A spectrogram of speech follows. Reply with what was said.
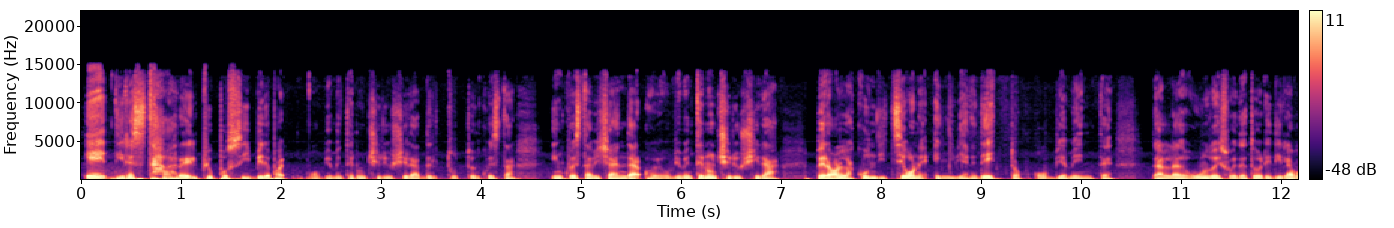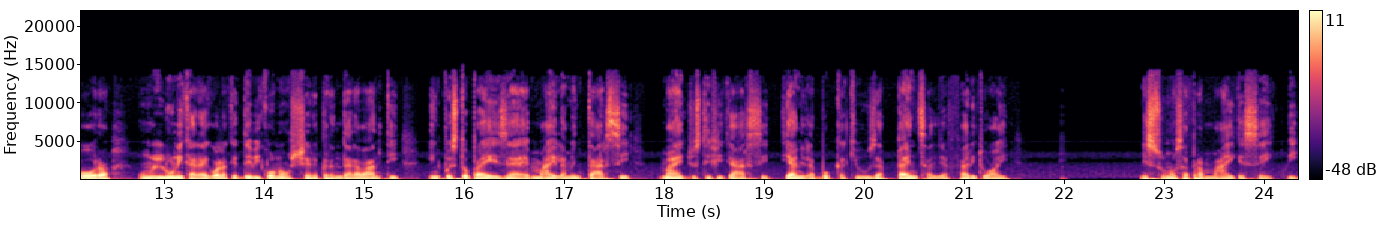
e di restare il più possibile. Poi ovviamente non ci riuscirà del tutto in questa, in questa vicenda, ovviamente non ci riuscirà, però la condizione, e gli viene detto ovviamente da uno dei suoi datori di lavoro, un, l'unica regola che devi conoscere per andare avanti in questo paese è mai lamentarsi, mai giustificarsi, tieni la bocca chiusa, pensa agli affari tuoi, nessuno saprà mai che sei qui.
